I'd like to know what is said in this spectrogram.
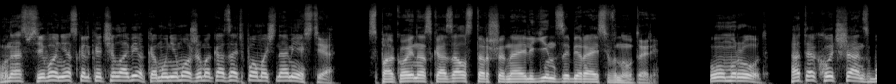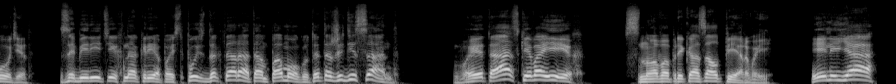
«У нас всего несколько человек, кому не можем оказать помощь на месте», спокойно сказал старшина Ильин, забираясь внутрь. «Умрут, а так хоть шанс будет. Заберите их на крепость, пусть доктора там помогут, это же десант!» «Вытаскивай их!» — снова приказал первый. «Или я...»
